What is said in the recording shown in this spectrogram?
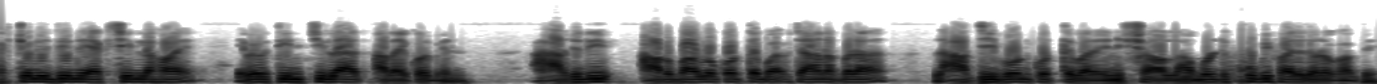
একচল্লিশ দিনে এক চিল্লা হয় এভাবে তিন চিলা আদায় করবেন। আর যদি আরও ভালো করতে চান আপনারা, আজীবন করতে পারেন, ইনশাআল্লাহ। আমলটি খুবই ফায়দাজনক হবে।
